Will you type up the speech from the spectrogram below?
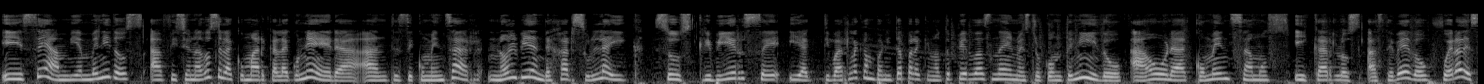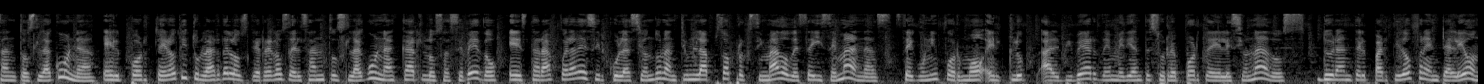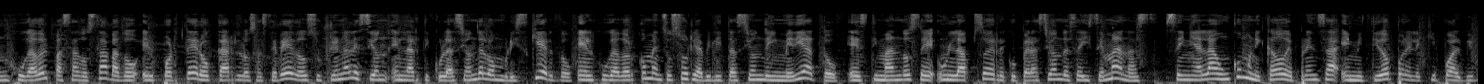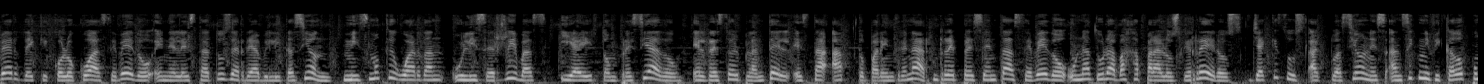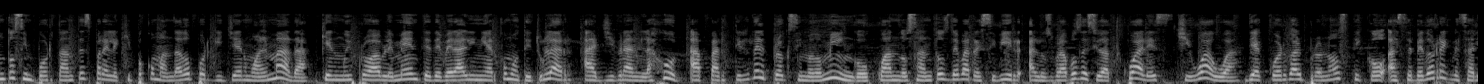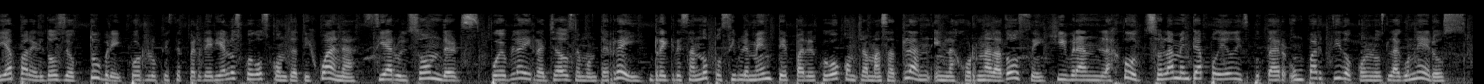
y sean bienvenidos aficionados de la comarca lagunera. Antes de comenzar, no olviden dejar su like, suscribirse y activar la campanita para que no te pierdas nada de nuestro contenido. Ahora comenzamos y Carlos Acevedo fuera de Santos Laguna. El portero titular de los guerreros del Santos Laguna, Carlos Acevedo, estará fuera de circulación durante un lapso aproximado de seis semanas, según informó el club albiverde mediante su reporte de lesionados. Durante el partido frente a León, el pasado sábado, el portero Carlos Acevedo sufrió una lesión en la articulación del hombro izquierdo. El jugador comenzó su rehabilitación de inmediato, estimándose un lapso de recuperación de seis semanas. Señala un comunicado de prensa emitido por el equipo albiverde que colocó a Acevedo en el estatus de rehabilitación, mismo que guardan Ulises Rivas y Ayrton Preciado. El resto del plantel está apto para entrenar. Representa a Acevedo una dura baja para los guerreros, ya que sus actuaciones han significado puntos para el equipo comandado por Guillermo Almada, quien muy probablemente deberá alinear como titular a Gibran Lahoud a partir del próximo domingo, cuando Santos deba recibir a los Bravos de Ciudad Juárez, Chihuahua. De acuerdo al pronóstico, Acevedo regresaría para el 2 de octubre, por lo que se perdería los juegos contra Tijuana, Seattle Saunders, Puebla y Rayados de Monterrey, regresando posiblemente para el juego contra Mazatlán en la jornada 12. Gibran Lahoud solamente ha podido disputar un partido con los laguneros.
